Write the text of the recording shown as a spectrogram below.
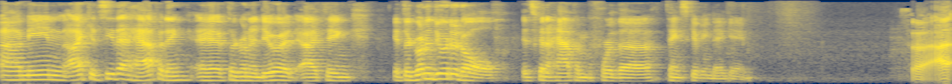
I mean, I could see that happening if they're going to do it. I think if they're going to do it at all, it's going to happen before the Thanksgiving Day game. So I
